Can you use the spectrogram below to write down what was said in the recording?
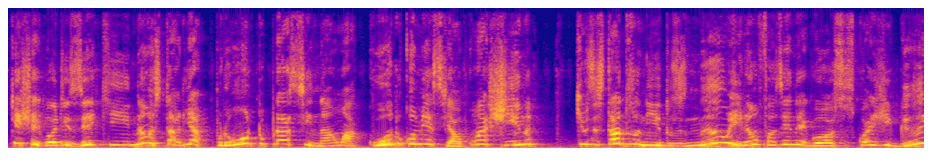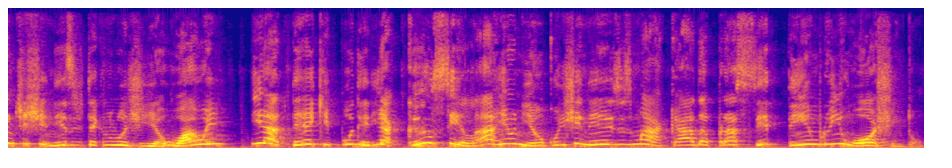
que chegou a dizer que não estaria pronto para assinar um acordo comercial com a China, que os Estados Unidos não irão fazer negócios com a gigante chinesa de tecnologia Huawei e até que poderia cancelar a reunião com os chineses marcada para setembro em Washington.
